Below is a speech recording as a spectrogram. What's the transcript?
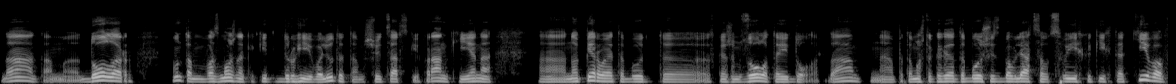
да, там э, доллар, ну там, возможно, какие-то другие валюты, там швейцарский франк, иена, а, но первое это будет, э, скажем, золото и доллар, да, а, потому что когда ты будешь избавляться от своих каких-то активов,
